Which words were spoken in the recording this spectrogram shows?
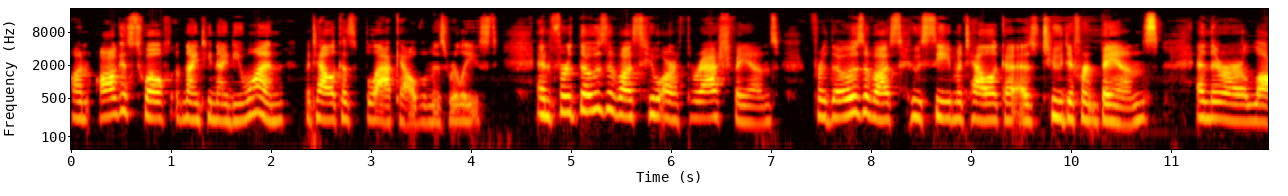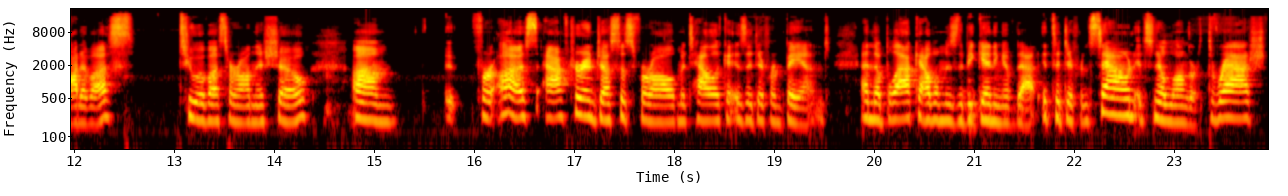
on August 12th of 1991, Metallica's Black album is released. And for those of us who are thrash fans, for those of us who see Metallica as two different bands, and there are a lot of us, two of us are on this show, um, for us, after And Justice for All, Metallica is a different band. And the Black Album is the beginning of that. It's a different sound. It's no longer thrash.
